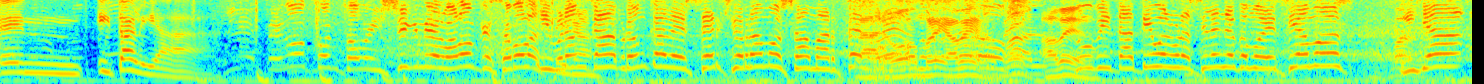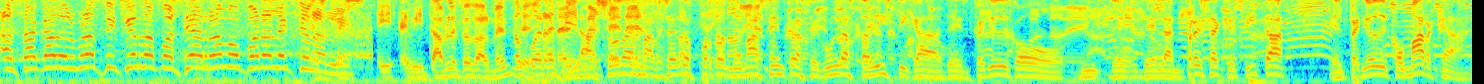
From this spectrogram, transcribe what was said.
en Italia. Pegó con todo insignia el balón que se va a la Y esquina. bronca, bronca de Sergio Ramos a Marcelo. Claro, ¿eh? hombre, a ver, a ver. Dubitativo el brasileño, como decíamos, y ya ha sacado el brazo izquierdo a pasear Ramos para leccionarle. evitable totalmente. En la zona de Marcelo es por donde más entra según la estadística del periódico de, de la empresa que cita el periódico Marca,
